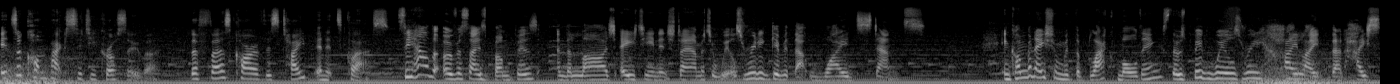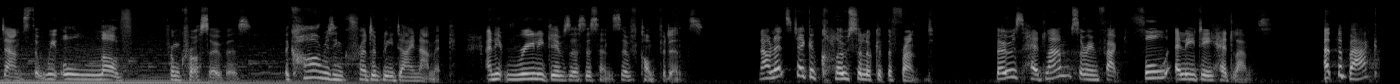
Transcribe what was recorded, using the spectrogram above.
It's a compact city crossover, the first car of this type in its class. See how the oversized bumpers and the large 18-inch diameter wheels really give it that wide stance. In combination with the black moldings, those big wheels really highlight that high stance that we all love from crossovers. The car is incredibly dynamic, and it really gives us a sense of confidence. Now let's take a closer look at the front. Those headlamps are in fact full LED headlamps. At the back,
